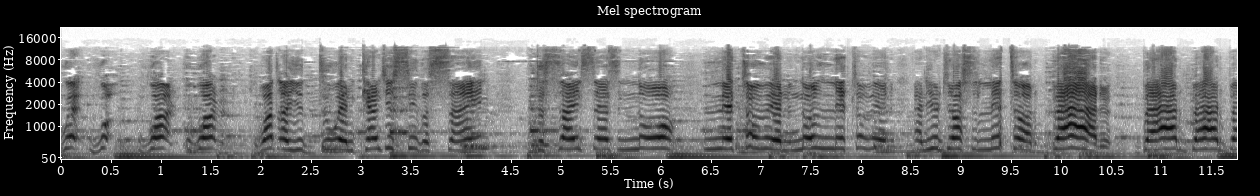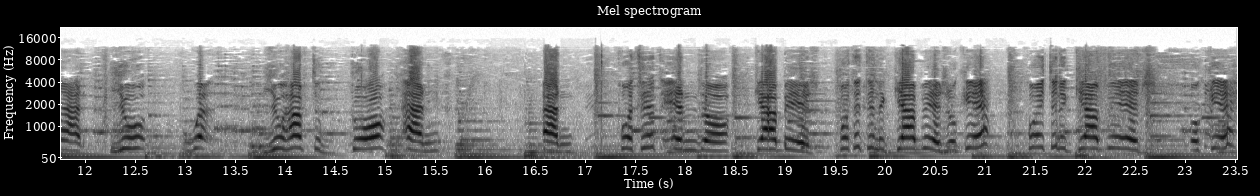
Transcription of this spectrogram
What, what, what, what, are you doing? Can't you see the sign? The sign says no littering, no littering, and you just littered. Bad, bad, bad, bad. You, well, you have to go and and put it in the garbage. Put it in the garbage, okay? Put it in the garbage, okay?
